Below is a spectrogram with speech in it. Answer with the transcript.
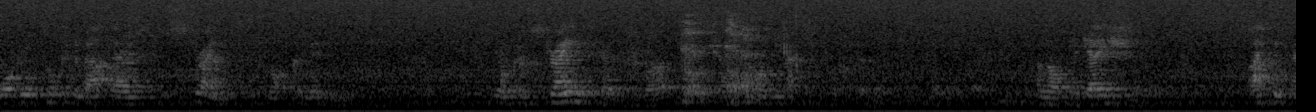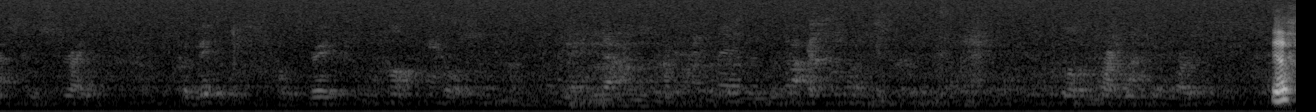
what you're talking about there is constraint, not commitment. You're constrained to go to work because you have a contract to fulfill, an obligation. I think that's constraint. Commitment comes really from the heart, surely. Not a pragmatic process. Yes?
